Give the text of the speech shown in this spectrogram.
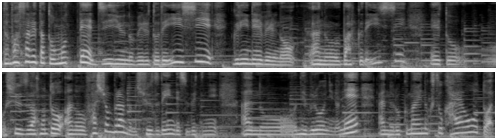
騙されたと思って GU のベルトでいいしグリーンレーベルのあのバッグでいいしえっ、ー、とシューズは本当あのファッションブランドのシューズでいいんです。別にあのネブローニのねあの6万円の靴を買おうとは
